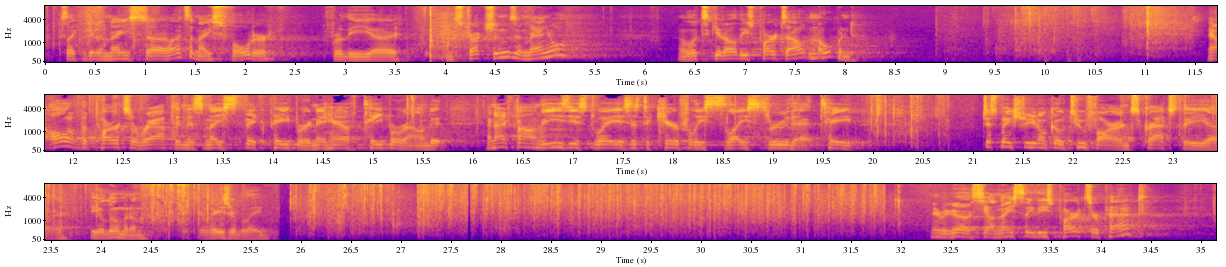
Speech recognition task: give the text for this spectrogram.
Looks like you get a nice, uh, that's a nice folder for the uh, instructions and manual. Now let's get all these parts out and opened. Now all of the parts are wrapped in this nice thick paper and they have tape around it. And I found the easiest way is just to carefully slice through that tape. Just make sure you don't go too far and scratch the, uh, the aluminum with your razor blade. There we go. See how nicely these parts are packed?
